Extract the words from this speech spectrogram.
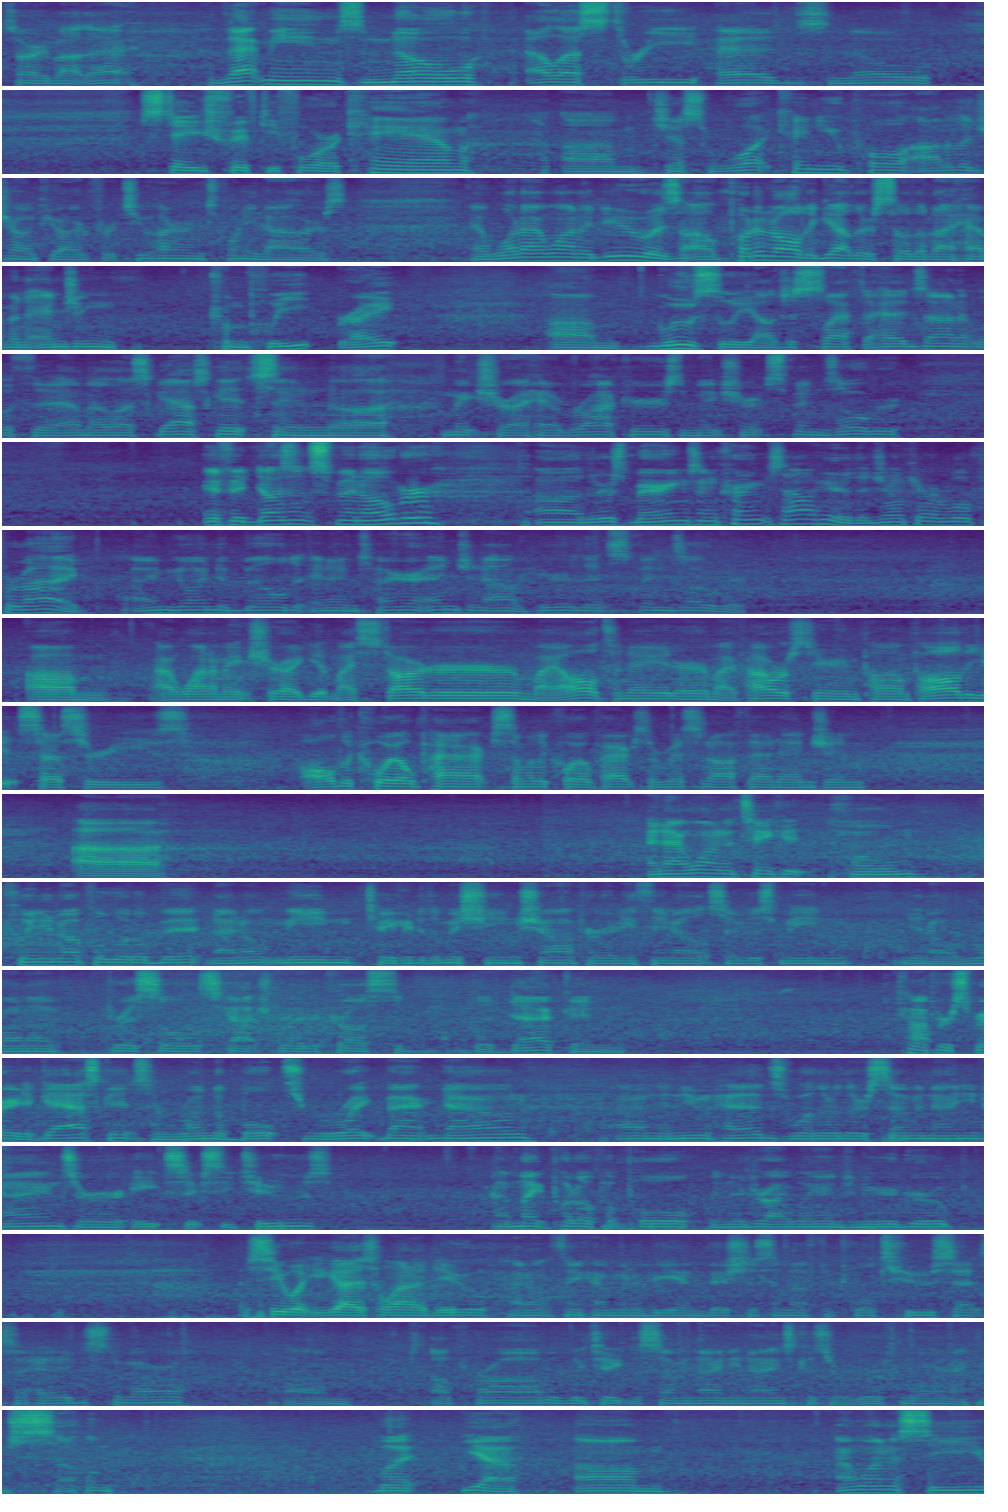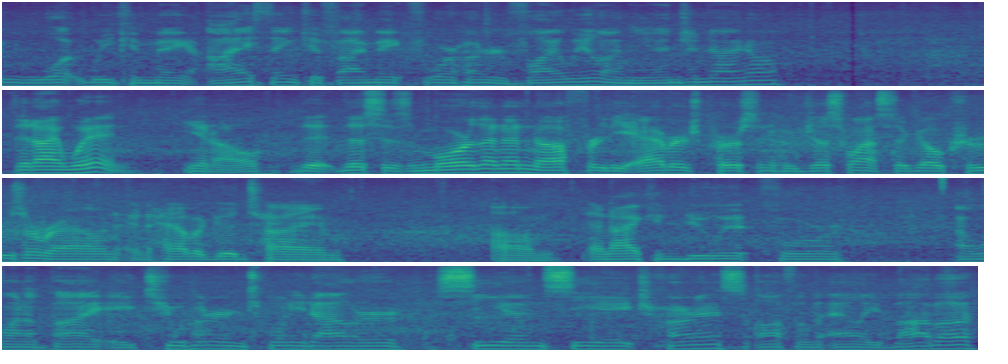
Sorry about that. That means no LS3 heads, no stage 54 cam, um, just what can you pull out of the junkyard for $220 and what I want to do is I'll put it all together so that I have an engine complete, right? Um, loosely, I'll just slap the heads on it with the MLS gaskets and uh, make sure I have rockers and make sure it spins over. If it doesn't spin over, uh, there's bearings and cranks out here the junkyard will provide. I'm going to build an entire engine out here that spins over. Um, I want to make sure I get my starter, my alternator, my power steering pump, all the accessories, all the coil packs. Some of the coil packs are missing off that engine. Uh, and I want to take it home, clean it up a little bit. And I don't mean take it to the machine shop or anything else. I just mean, you know, run a bristle Scotch-Brite across the, the deck and copper spray the gaskets and run the bolts right back down on the new heads, whether they're 799s or 862s. I might put up a poll in the driveway engineer group and see what you guys want to do. I don't think I'm going to be ambitious enough to pull two sets of heads tomorrow. Um, I'll probably take the 799s because they're worth more and I can sell them. But yeah, um, I want to see what we can make. I think if I make 400 flywheel on the engine dyno, then I win. You know, that this is more than enough for the average person who just wants to go cruise around and have a good time. Um, and I can do it for, I want to buy a $220 CNCH harness off of Alibaba.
